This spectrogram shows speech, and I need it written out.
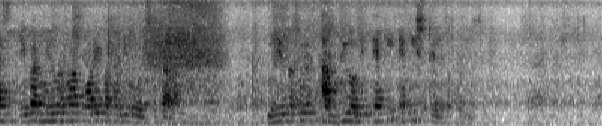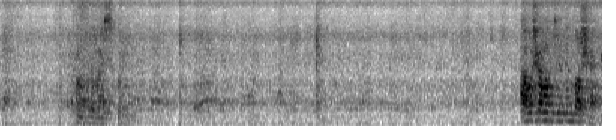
as এবার মেয়র হওয়ার পরে কথাগুলো বলছি তারা। নির্বাচনের আমি একই একই স্টাইলে কথা বলেছি। কম্প্রোমাইজ করি অবশ্য আমার যেদিন বসায়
